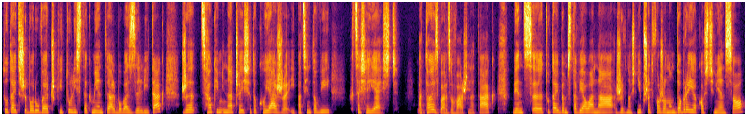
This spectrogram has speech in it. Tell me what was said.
Tutaj trzy boróweczki, tu listek mięty albo bazylii, tak, że całkiem inaczej się to kojarzy i pacjentowi chce się jeść. A to jest bardzo ważne, tak? Więc e, tutaj bym stawiała na żywność nieprzetworzoną, dobrej jakości mięso,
